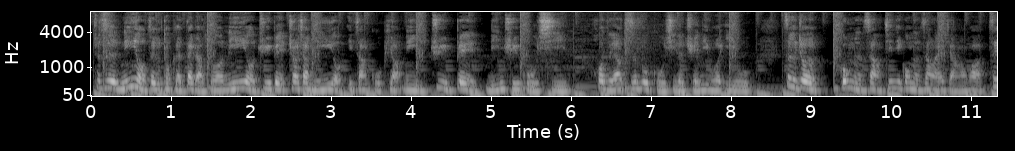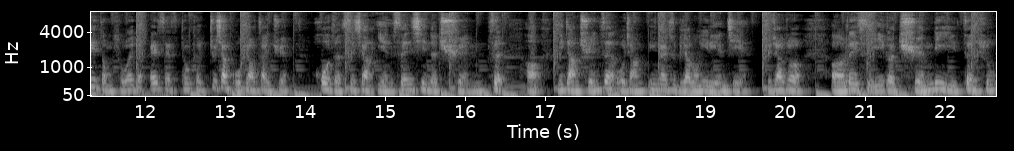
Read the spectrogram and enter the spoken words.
就是你有这个 token，代表说你有具备，就像你有一张股票，你具备领取股息或者要支付股息的权利或义务。这个就功能上、经济功能上来讲的话，这种所谓的 SS token 就像股票、债券，或者是像衍生性的权证。哦，你讲权证，我讲应该是比较容易连结，就叫做呃类似一个权利证书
